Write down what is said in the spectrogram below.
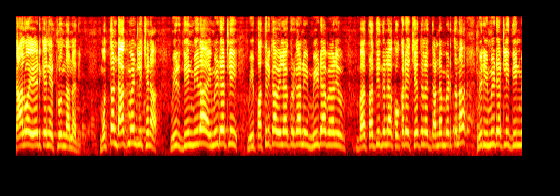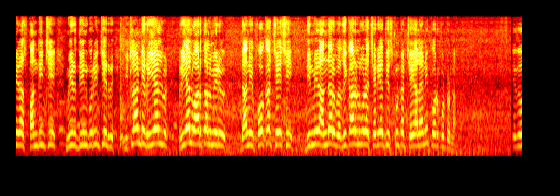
కాలువ ఏడికైనా ఎట్లుందన్నది. మొత్తం డాక్యుమెంట్లు ఇచ్చిన. మీరు దీని మీద ఇమీడియట్లీ మీ పత్రికా విలేకరు కానీ మీడియా మరియు బ- ప్రతినిధులకు ఒకటే చేతుల దండం పెడుతున్నా. మీరు ఇమీడియట్లీ దీని మీద స్పందించి మీరు దీని గురించి ఇట్లాంటి రియల్ రియల్ వార్తలు మీరు దాన్ని ఫోకస్ చేసి దీని మీద అందరు అధికారులు కూడా చర్య తీసుకుంటారు చేయాలని కోరుకుంటున్నా. ఏదో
